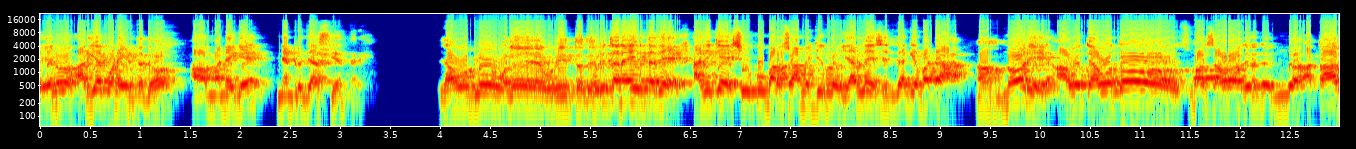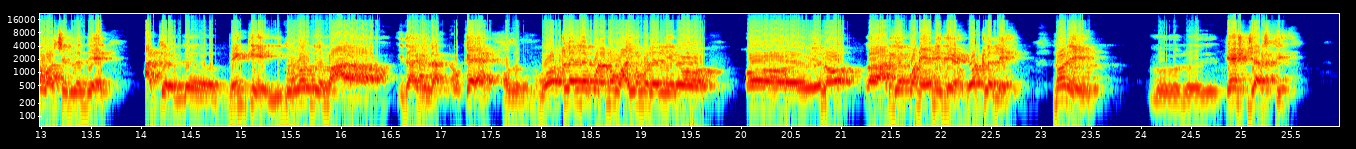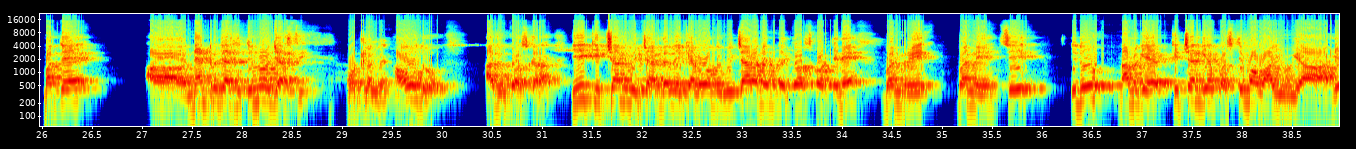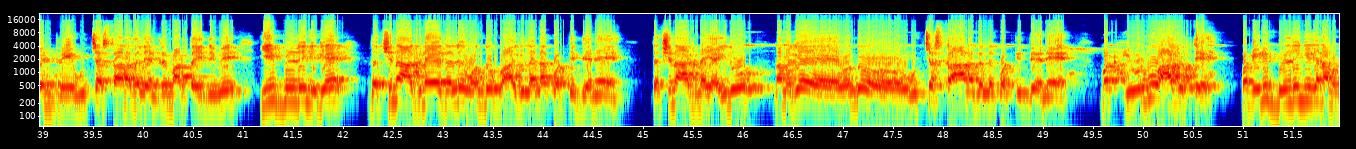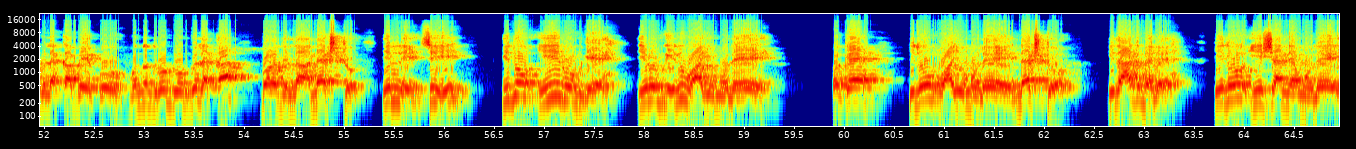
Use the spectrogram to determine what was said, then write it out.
ಏನು ಅಡಿಗೆ ಕೋಣೆ ಇರ್ತದೋ ಆ ಮನೆಗೆ ನೆಂಟರು ಜಾಸ್ತಿ ಅಂತಾರೆ. ಯಾವಾಗ್ಲೂ ಒಲೆ ಉರಿಯುತ್ತದೆ. ಉರಿತಾನೆ ಇರ್ತದೆ. ಅದಕ್ಕೆ ಶಿವಕುಮಾರ ಸ್ವಾಮೀಜಿಗಳು ಎಲ್ಲೇ ಸಿದ್ಧಗಂಗೆ ಮಠ. ನೋಡಿ ಅವತ್ತಾವತ್ತೋ ಸುಮಾರು ಸಾವಿರ ಹತ್ತಾರು ವರ್ಷಗಳಿಂದ ಹಾಕಿರೋ ಬೆಂಕಿ ಇದುವರೆಗೂ ಇನ್ನು ಇದಾಗಿಲ್ಲ ಓಕೆ. ಹೋಟ್ಲಲ್ಲೇ ಕೂಡ ವಾಯುಮಲೆಯಲ್ಲಿ ಇರೋ ಏನೋ ಅಡಿಗೆ ಕೋಣೆ ಏನಿದೆ ಹೋಟ್ಲಲ್ಲಿ? ನೋಡಿ ಟೇಸ್ಟ್ ಜಾಸ್ತಿ. ಮತ್ತೆ ಆ ನೆಂಟರು ಜಾಸ್ತಿ ತಿನ್ನೋರು ಜಾಸ್ತಿ. ಹೋಟ್ಲಲ್ಲಿ. ಹೌದು ಅದಕ್ಕೋಸ್ಕರ. ಈ ಕಿಚನ್ ವಿಚಾರದಲ್ಲಿ ಕೆಲವೊಂದು ವಿಚಾರ ನಿಮಗೆ ತೋರಿಸ್ಕೊಡ್ತೀನಿ. ಬನ್ರಿ ಬನ್ನಿ ಸಿ ಇದು ನಮಗೆ ಕಿಚನ್ಗೆ ಪಶ್ಚಿಮ ವಾಯುವ್ಯ, ಎಂಟ್ರಿ, ಉಚ್ಚ ಸ್ಥಾನದಲ್ಲಿ ಎಂಟ್ರಿ ಮಾಡ್ತಾ ಇದ್ದೀವಿ. ಈ ಬಿಲ್ಡಿಂಗ್ಗೆ ದಕ್ಷಿಣ ಆಗ್ನೇಯದಲ್ಲಿ ಒಂದು ಬಾಗಿಲನ್ನ ಕೊಟ್ಟಿದ್ದೇನೆ. ದಕ್ಷಿಣ ಆಗ್ನೇಯ ಇದು ನಮಗೆ ಒಂದು ಉಚ್ಚ ಸ್ಥಾನದಲ್ಲಿ ಕೊಟ್ಟಿದ್ದೇನೆ. ಬಟ್ ಇವ್ರಿಗೂ ಆಗುತ್ತೆ. ಬಟ್ ಇಡೀ ಬಿಲ್ಡಿಂಗ್ಗೆ ನಮಗೆ ಲೆಕ್ಕ ಬೇಕು. ಒಂದೊಂದು ರೂಮ್ ರೂಮ್ಗೆ ಲೆಕ್ಕ ಬರೋದಿಲ್ಲ. ನೆಕ್ಸ್ಟ್ ಇಲ್ಲಿ ಸಿ ಇದು ಈ ರೂಮ್ಗೆ ಈ ರೂಮ್ಗೆ ಇದು ವಾಯುಮೂಲೆ. ಓಕೆ ಇದು ವಾಯುಮೂಲೆ. ನೆಕ್ಸ್ಟ್ ಇದಾದ್ಮೇಲೆ, ಇದು ಈಶಾನ್ಯ ಮೂಲೆ.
